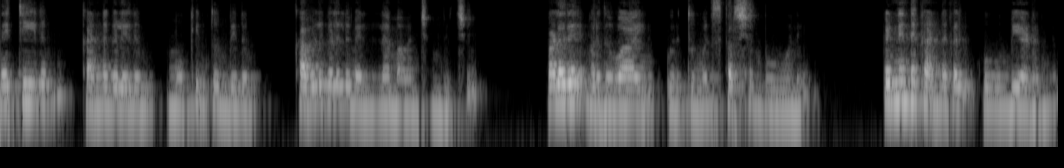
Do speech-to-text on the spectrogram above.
നെറ്റിയിലും കണ്ണുകളിലും മൂക്കിൻ തുമ്പിലും കവിളുകളിലുമെല്ലാം അവൻ ചുംബിച്ചു. വളരെ മൃദുവായി ഒരു തൂവൽ സ്പർശം പോലെ പെണ്ണിന്റെ കണ്ണുകൾ കൂമ്പിയടഞ്ഞു.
